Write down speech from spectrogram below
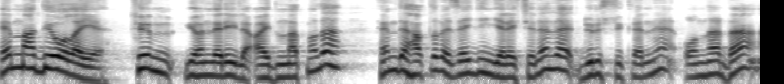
hem maddi olayı tüm yönleriyle aydınlatmalı hem de haklı ve zengin gerekçelerle dürüstlüklerini onlar da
